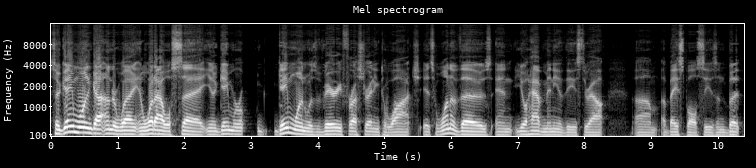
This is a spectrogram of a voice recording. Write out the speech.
So game one got underway, and what I will say, you know, game game one was very frustrating to watch. It's one of those, and you'll have many of these throughout um, a baseball season. But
